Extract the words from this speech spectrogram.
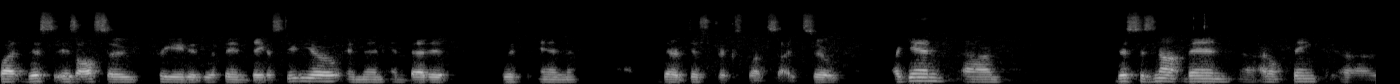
but this is also created within Data Studio and then embedded within their district's website. So again, um, this has not been, uh, I don't think, uh,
